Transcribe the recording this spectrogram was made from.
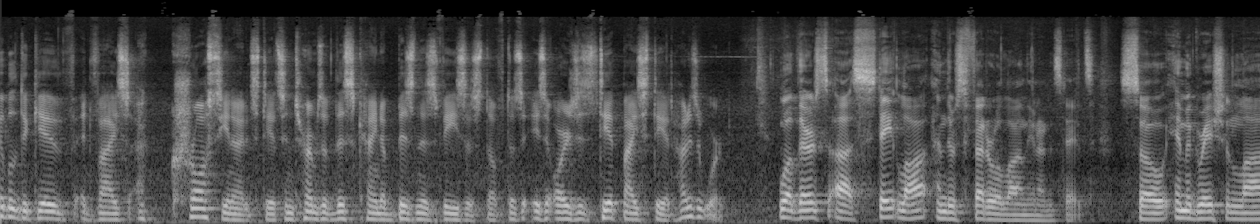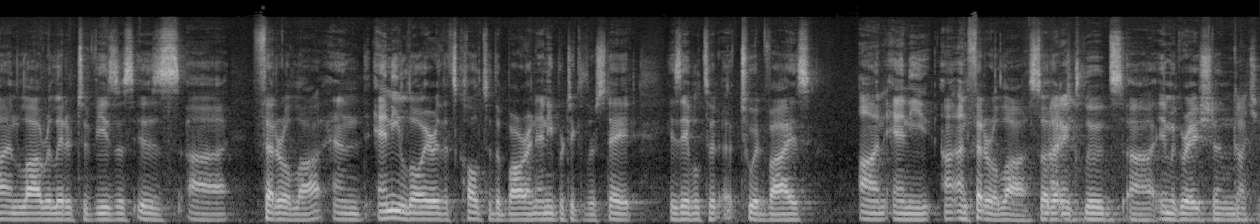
able to give advice across the United States in terms of this kind of business visa stuff? Does it, is it, or is it state by state? How does it work? Well, there's uh, state law and there's federal law in the United States. So, immigration law and law related to visas is uh, federal law, and any lawyer that's called to the bar in any particular state is able to, uh, to advise on any on federal law. So that includes uh, immigration, gotcha.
